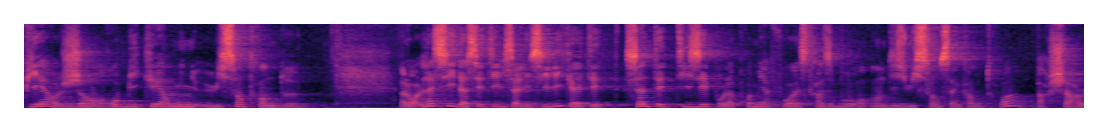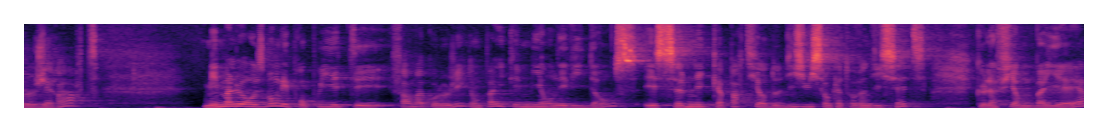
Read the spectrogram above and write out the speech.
Pierre-Jean Robiquet en 1832. Alors l'acide acétylsalicylique a été synthétisé pour la première fois à Strasbourg en 1853 par Charles Gérard, mais malheureusement les propriétés pharmacologiques n'ont pas été mises en évidence et ce n'est qu'à partir de 1897 que la firme Bayer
